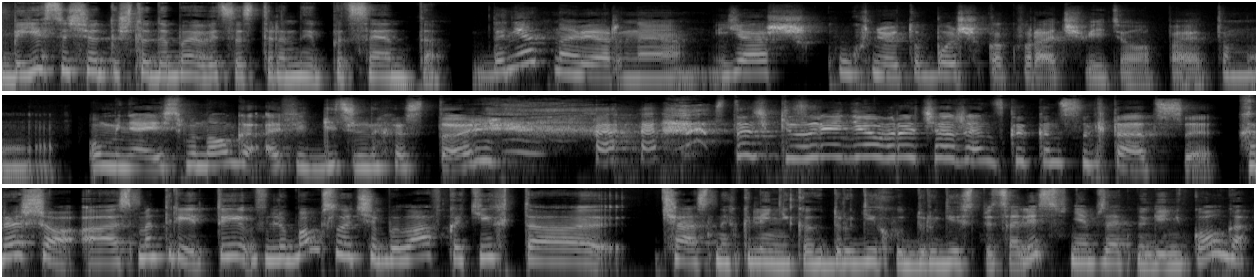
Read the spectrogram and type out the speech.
Тебе есть еще что добавить со стороны пациента? Да нет, наверное. Я ж кухню эту больше как врач видела, поэтому у меня есть много офигительных историй с точки зрения врача женской консультации. Хорошо, а смотри, ты в любом случае была в каких-то частных клиниках других у других специалистов, не обязательно гинеколога,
